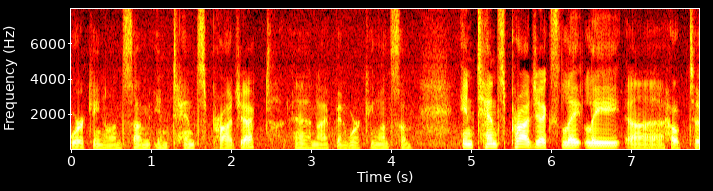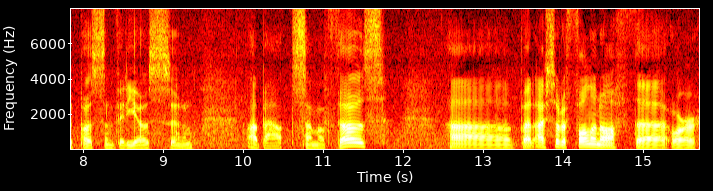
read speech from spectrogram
working on some intense project. And I've been working on some intense projects lately. Uh, hope to post some videos soon about some of those. Uh, but I've sort of fallen off the, or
